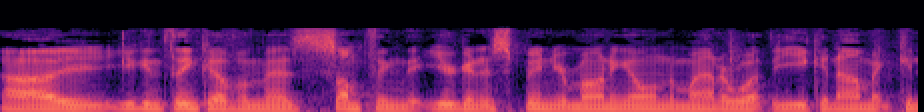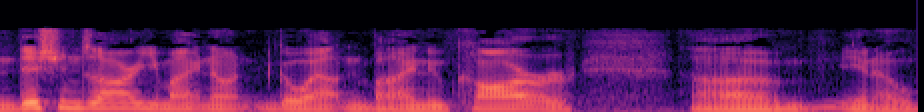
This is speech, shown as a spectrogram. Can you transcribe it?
uh, you can think of them as something that you're going to spend your money on no matter what the economic conditions are. You might not go out and buy a new car or um, you know,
